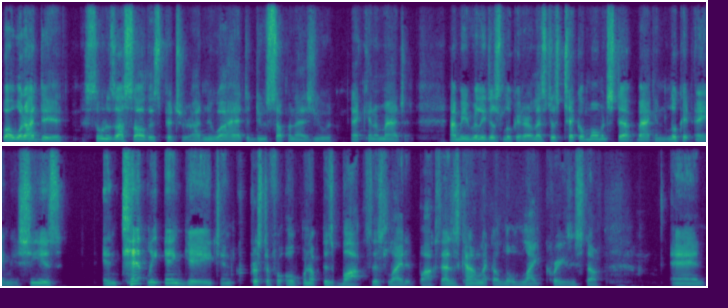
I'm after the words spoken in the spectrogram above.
Well, what I did, as soon as I saw this picture, I knew I had to do something as you can imagine. I mean, really just look at her. Let's just take a moment, step back and look at Amy. She is intently engaged and Christopher opened up this box, this lighted box. That is kind of like a little light, crazy stuff. And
